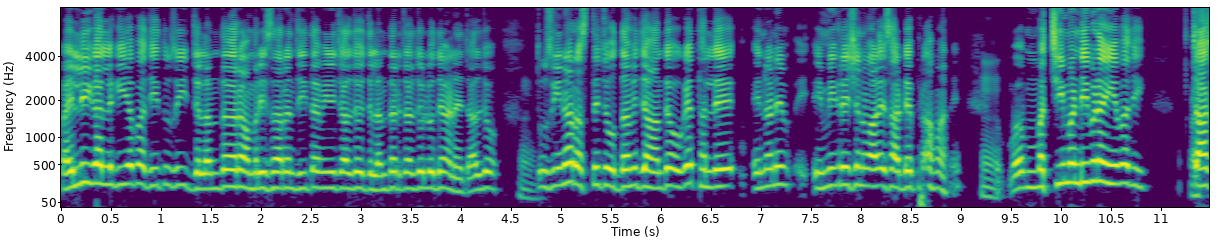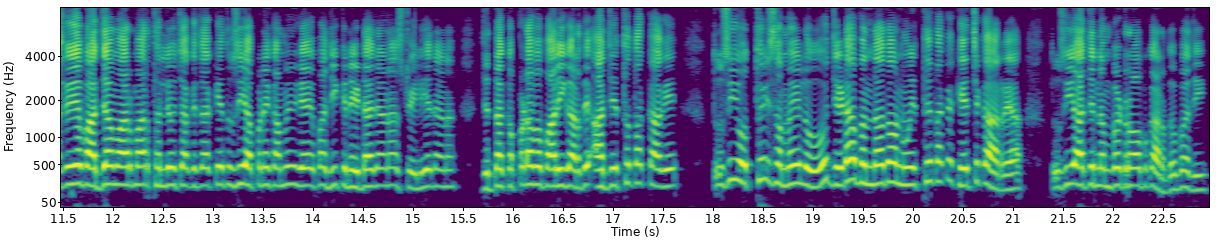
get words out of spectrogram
ਪਹਿਲੀ ਗੱਲ ਕੀ ਆ ਭਾਜੀ ਤੁਸੀਂ ਜਲੰਧਰ ਅੰਮ੍ਰਿਤਸਰ ਰਣਜੀਤ ਐਵੇਂ ਨਹੀਂ ਚੱਲ ਜਾਓ ਜਲੰਧਰ ਚੱਲ ਜਾਓ ਲੁਧਿਆਣੇ ਚੱਲ ਜਾਓ। ਤੁਸੀਂ ਨਾ ਰਸਤੇ 'ਚ ਉਦਾਂ ਵੀ ਜਾਣਦੇ ਹੋਗੇ ਥੱਲੇ ਇਹਨਾਂ ਨੇ ਇਮੀਗ੍ਰੇਸ਼ਨ ਵਾਲੇ ਸਾਡੇ ਭਰਾਵਾਂ ਨੇ ਮੱਛੀ ਮੰਡੀ ਬਣਾਈ ਹੈ ਭਾਜੀ। ਚੱਕ ਕੇ ਆਵਾਜ਼ਾਂ ਮਾਰ ਮਾਰ ਥੱਲਿਓ ਚੱਕ ਚੱਕ ਕੇ ਤੁਸੀਂ ਆਪਣੇ ਕੰਮ ਵੀ ਗਏ, ਭਾਜੀ ਕੈਨੇਡਾ ਜਾਣਾ, ਆਸਟ੍ਰੇਲੀਆ ਜਾਣਾ, ਜਿੱਦਾਂ ਕੱਪੜਾ ਵਪਾਰੀ ਕਰਦੇ, ਅੱਜ ਇੱਥੋਂ ਤੱਕ ਆ ਗਏ। ਤੁਸੀਂ ਉੱਥੋਂ ਹੀ ਸਮਝ ਲਓ, ਜਿਹੜਾ ਬੰਦਾ ਤੁਹਾਨੂੰ ਇੱਥੇ ਤੱਕ ਖਿੱਚ ਕਰ ਰਿਹਾ, ਤੁਸੀਂ ਅੱਜ ਨੰਬਰ ਡ੍ਰੌਪ ਕਰ ਦਿਓ ਭਾਜੀ।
